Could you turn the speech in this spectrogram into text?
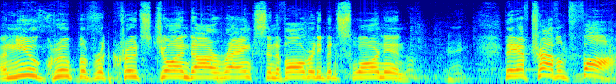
a new group of recruits joined our ranks and have already been sworn in. They have traveled far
